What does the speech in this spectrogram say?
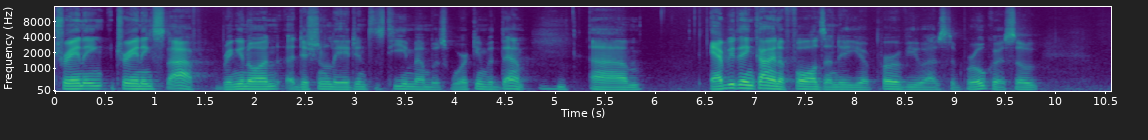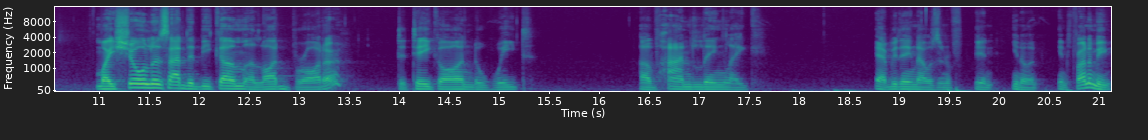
training training staff, bringing on additional agents as team members, working with them. Mm-hmm. Um, everything kind of falls under your purview as the broker. So my shoulders had to become a lot broader to take on the weight of handling like everything that was in, in you know in front of me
